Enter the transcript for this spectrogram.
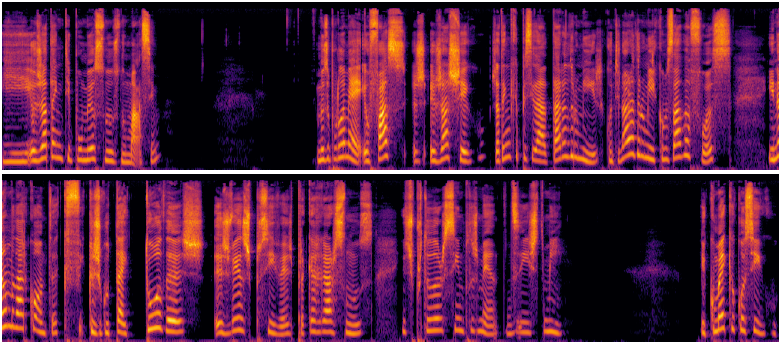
E eu já tenho tipo o meu snooze no máximo. Mas o problema é, eu faço, eu já chego, já tenho a capacidade de estar a dormir, continuar a dormir como se nada fosse e não me dar conta que, que esgotei todas as vezes possíveis para carregar snooze e o despertador simplesmente desiste de mim. E como é que eu consigo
